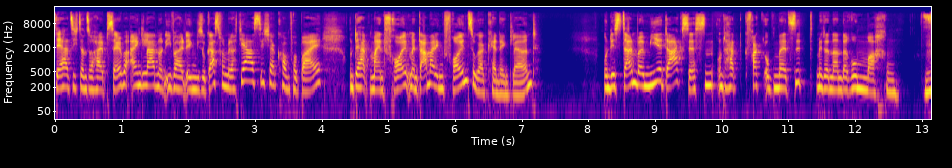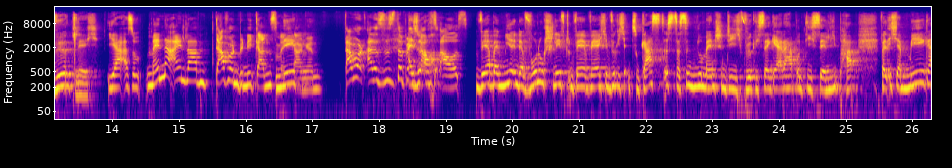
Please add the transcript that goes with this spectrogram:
Der hat sich dann so halb selber eingeladen und ich war halt irgendwie so Gast von mir gedacht, ja, sicher, komm vorbei. Und der hat meinen Freund, meinen damaligen Freund sogar kennengelernt und ist dann bei mir da gesessen und hat gefragt, ob wir jetzt nicht miteinander rummachen. Wirklich. Ja, also Männer einladen, davon bin ich ganz Nee. weggegangen. Davon, also das ist, da bin Also auch aus. wer bei mir in der Wohnung schläft und wer, wer hier wirklich zu Gast ist, das sind nur Menschen, die ich wirklich sehr gerne habe und die ich sehr lieb habe. Weil ich ja mega,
